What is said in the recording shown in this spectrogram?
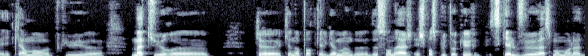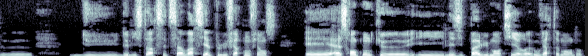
est, clairement plus euh, mature. que, que n'importe quel gamin de, de son âge et je pense plutôt que ce qu'elle veut à ce moment-là de du de l'histoire, c'est de savoir si elle peut lui faire confiance. Et elle se rend compte que il n'hésite pas à lui mentir euh, ouvertement. Donc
